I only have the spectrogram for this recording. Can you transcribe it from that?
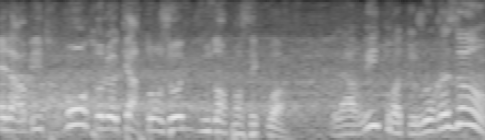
L'arbitre montre le carton jaune, vous en pensez quoi? L'arbitre a toujours raison.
